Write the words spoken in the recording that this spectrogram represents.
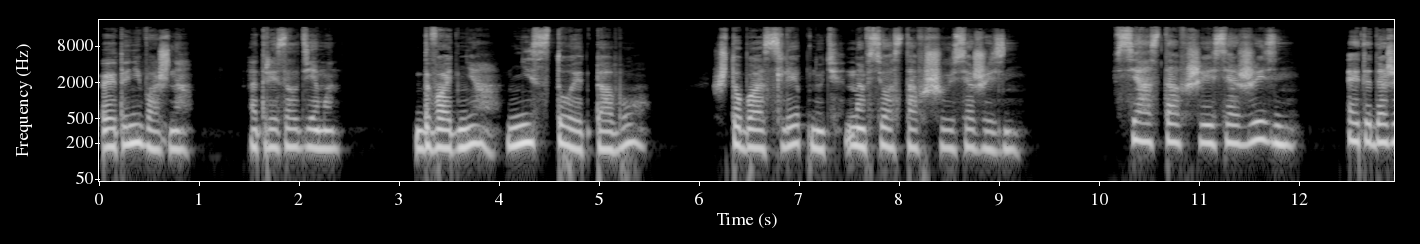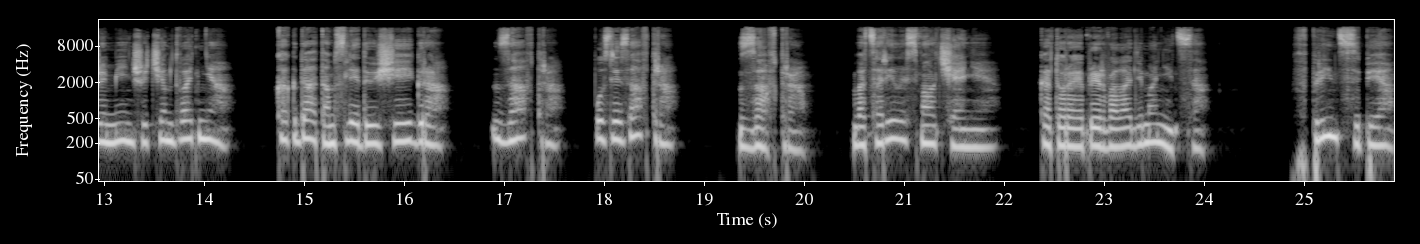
«Это не важно», — отрезал демон. «Два дня не стоит того, чтобы ослепнуть на всю оставшуюся жизнь». «Вся оставшаяся жизнь — это даже меньше, чем два дня. Когда там следующая игра? Завтра? Послезавтра?» Завтра. Воцарилось молчание, которое прервала демоница. В принципе,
